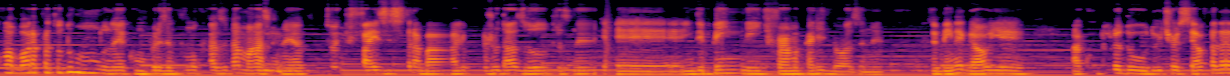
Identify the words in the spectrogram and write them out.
colabora para todo mundo, né? Como por exemplo no caso da máscara, né? A pessoa que faz esse trabalho para ajudar as outras, né? É, independente, de forma caridosa, né? Isso é bem legal e é, a cultura do, do it yourself, ela,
